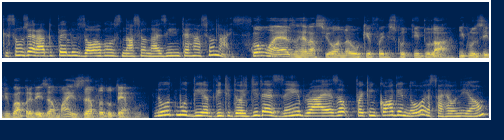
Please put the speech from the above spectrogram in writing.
que são gerados pelos órgãos nacionais e internacionais. Como a ESA relaciona o que foi discutido lá, inclusive com a previsão mais ampla do tempo? No último dia 22 de dezembro, a ESA foi quem coordenou essa reunião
